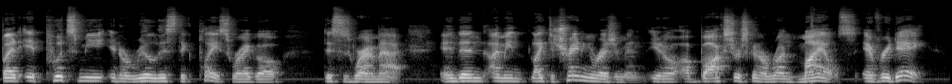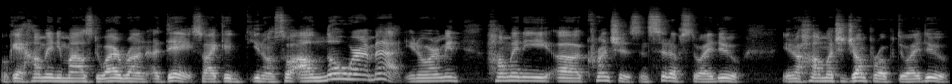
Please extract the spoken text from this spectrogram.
but it puts me in a realistic place where I go, this is where I'm at. And then, I mean, like the training regimen, you know, a boxer is going to run miles every day. Okay, how many miles do I run a day? So I could, you know, so I'll know where I'm at. You know what I mean? How many uh, crunches and sit ups do I do? You know, how much jump rope do I do?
